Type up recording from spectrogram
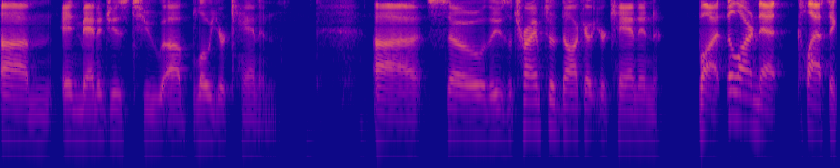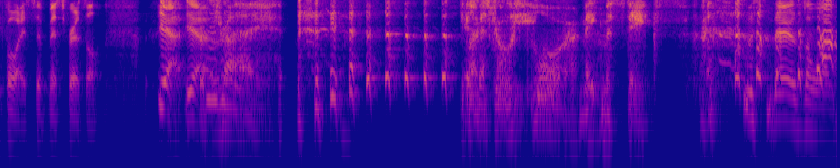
um, and manages to uh, blow your cannon. Uh, so they use the triumph to knock out your cannon, but Bill Arnett, classic voice of Miss Frizzle. yeah, yeah. Let's try. Let's go explore. Make mistakes. There's the one.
